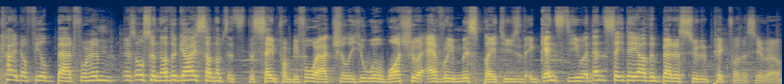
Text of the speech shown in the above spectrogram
kind of feel bad for him. There's also another guy, sometimes it's the same from before actually, who will watch your every misplay to use it against you and then say they are the better suited pick for this hero.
